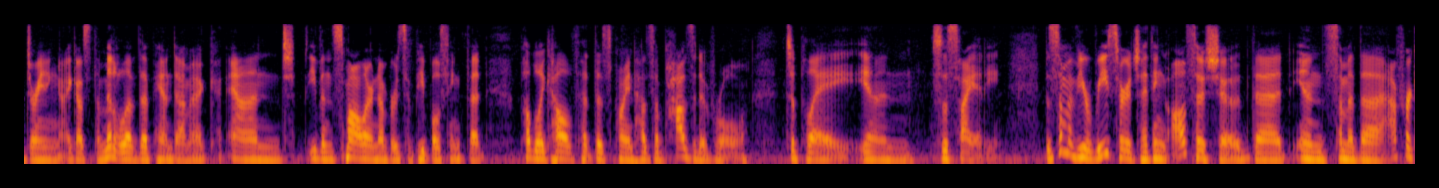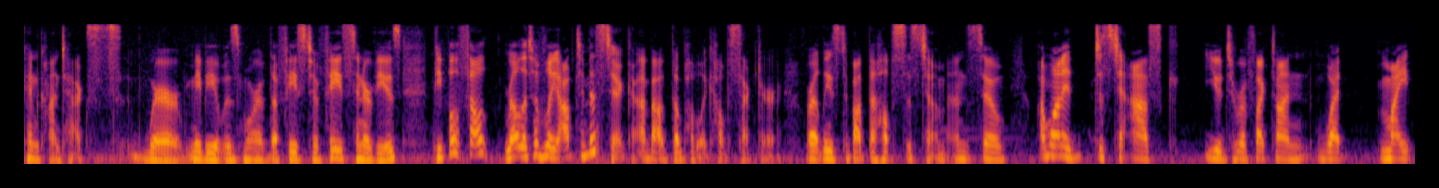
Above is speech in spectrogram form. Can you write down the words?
during, I guess, the middle of the pandemic. And even smaller numbers of people think that public health at this point has a positive role to play in society. But some of your research, I think, also showed that in some of the African contexts, where maybe it was more of the face to face interviews, people felt relatively optimistic about the public health sector, or at least about the health system. And so I wanted just to ask you to reflect on what might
